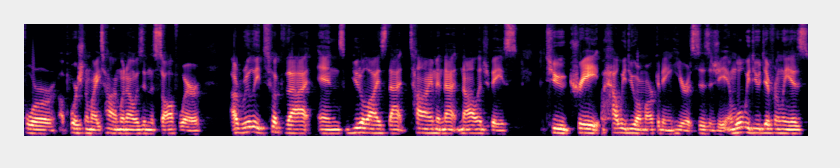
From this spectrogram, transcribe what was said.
for a portion of my time when I was in the software, I really took that and utilized that time and that knowledge base to create how we do our marketing here at Syzygy. And what we do differently is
